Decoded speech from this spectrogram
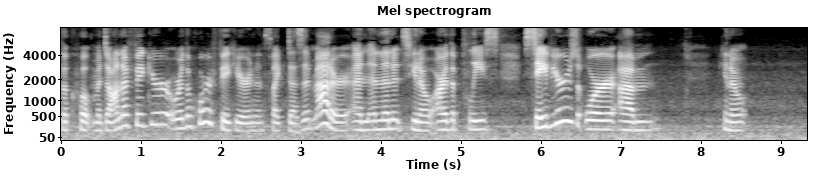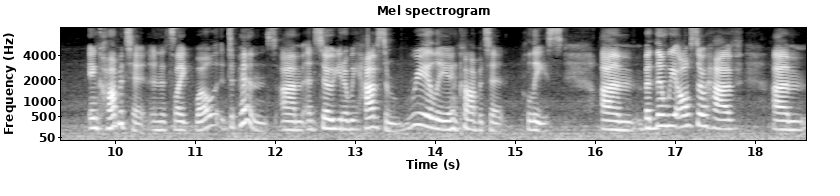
the quote madonna figure or the horror figure? And it's like does it matter? And and then it's you know are the police saviors or um you know incompetent? And it's like well it depends. Um and so you know we have some really incompetent police. Um but then we also have um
